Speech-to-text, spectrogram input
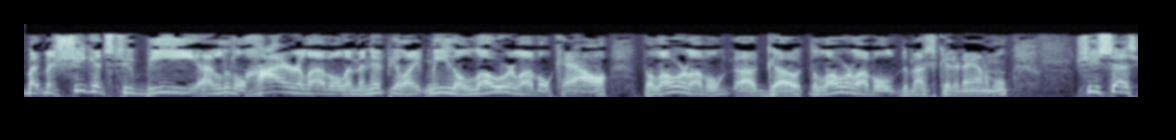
But, but she gets to be a little higher level and manipulate me, the lower level cow, the lower level uh, goat, the lower level domesticated animal. She says,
